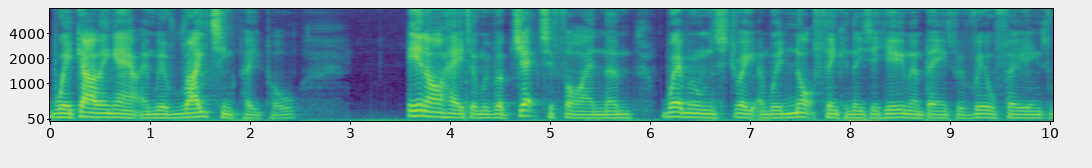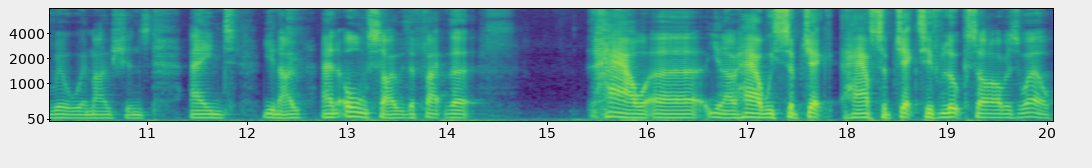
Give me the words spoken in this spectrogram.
We're going out and we're rating people in our head and we're objectifying them when we're on the street and we're not thinking these are human beings with real feelings, real emotions, and you know, and also the fact that how uh, you know how we subject how subjective looks are as well.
